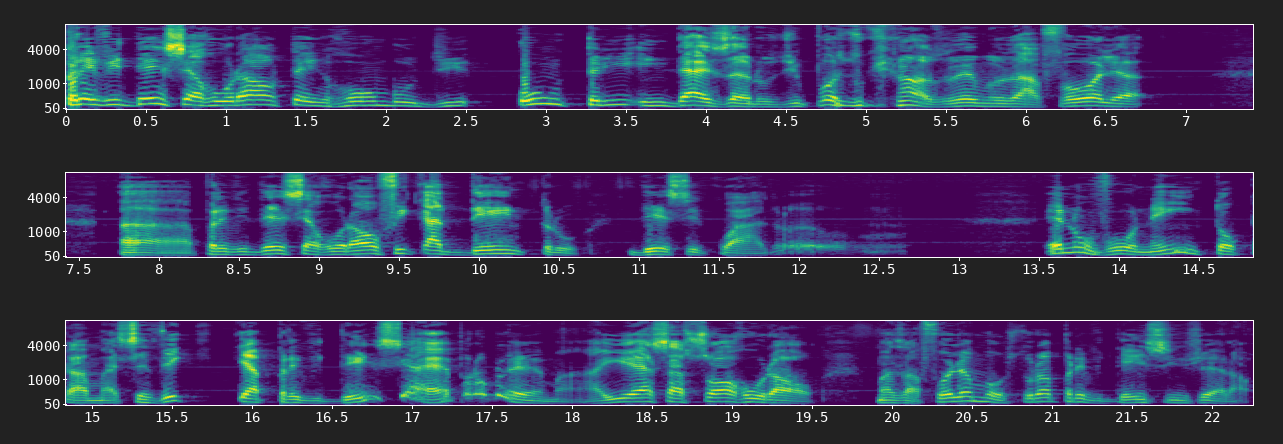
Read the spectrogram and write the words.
Previdência Rural tem rombo de um tri em dez anos. Depois do que nós lemos na Folha, a Previdência Rural fica dentro desse quadro. Eu não vou nem tocar, mas você vê que a Previdência é problema. Aí essa é só rural, mas a Folha mostrou a Previdência em geral.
